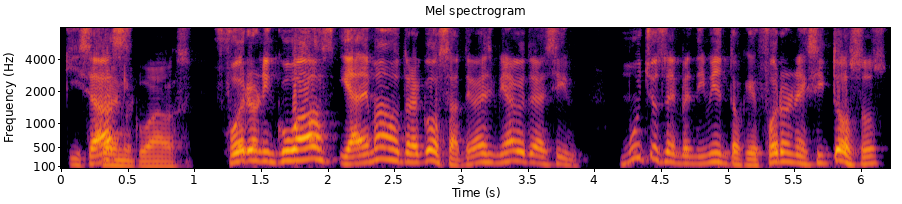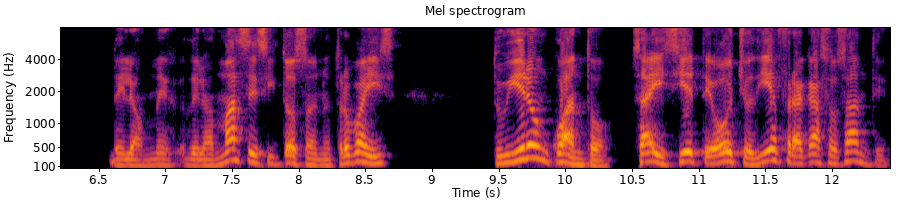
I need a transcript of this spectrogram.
quizás fueron incubados. fueron incubados. Y además otra cosa, te voy a decir, que te voy a decir, muchos emprendimientos que fueron exitosos, de los, de los más exitosos de nuestro país, tuvieron cuánto? 6, 7, 8, 10 fracasos antes.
